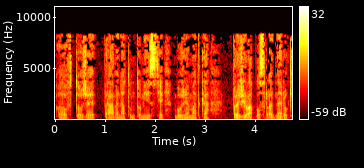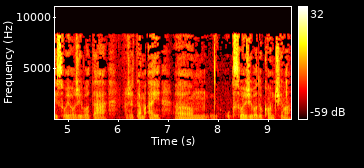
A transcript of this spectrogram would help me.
v to, že práve na tomto mieste Božia Matka prežila posledné roky svojho života že tam aj um, svoj život ukončila.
